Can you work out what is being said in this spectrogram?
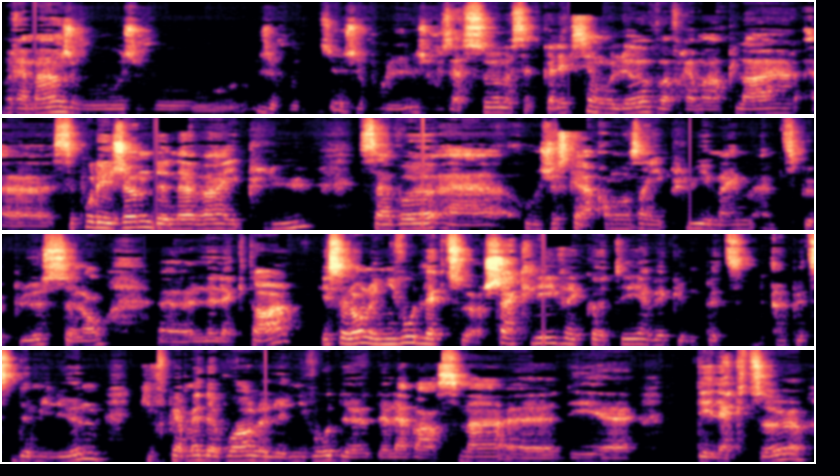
vraiment, je vous, je vous, je vous, je vous, je vous assure, là, cette collection-là va vraiment plaire. Euh, c'est pour les jeunes de 9 ans et plus. Ça va jusqu'à 11 ans et plus et même un petit peu plus selon euh, le lecteur et selon le niveau de lecture. Chaque livre est coté avec une petite, un petit demi-lune qui vous permet de voir le niveau de, de l'avancement euh, des, des lectures.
